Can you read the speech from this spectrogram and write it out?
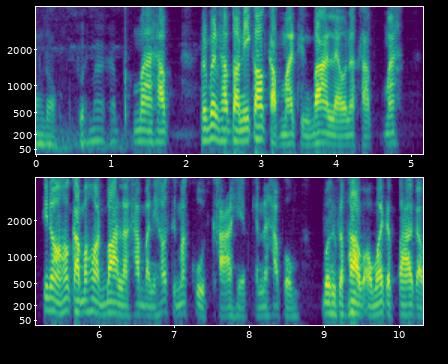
องดอกสวยมากครับ มาครับ เพื่อนๆครับ ตอนนี้ก็กลับมาถึงบ้านแล้วนะครับ มาพี่น้องเขากลับมาหอดบ้านแล้วครับบันนี้เขาสิมาขูดขาเห็ดกันนะครับผมเบิ่งสภาพออกมาจากปลากับ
